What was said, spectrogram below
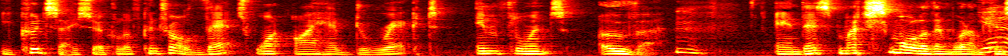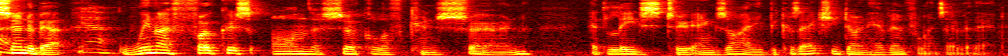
you could say, circle of control. That's what I have direct influence over. And that's much smaller than what I'm. Yeah. concerned about. Yeah. When I focus on the circle of concern, it leads to anxiety because I actually don't have influence over that.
